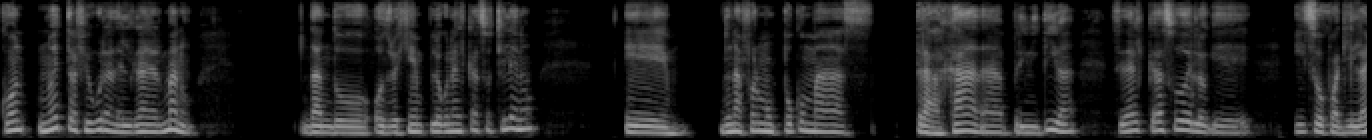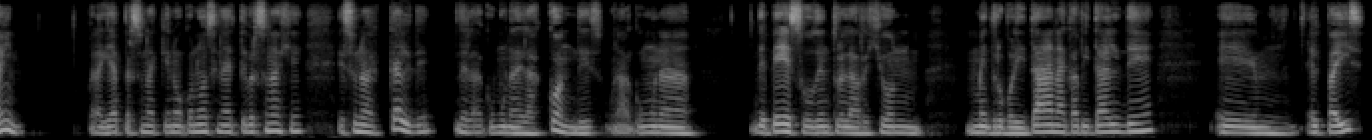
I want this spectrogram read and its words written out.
con nuestra figura del gran hermano. Dando otro ejemplo con el caso chileno, eh, de una forma un poco más trabajada, primitiva, se da el caso de lo que hizo Joaquín Lavín. Para aquellas personas que no conocen a este personaje, es un alcalde de la comuna de Las Condes, una comuna de peso dentro de la región metropolitana, capital de em, el país,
